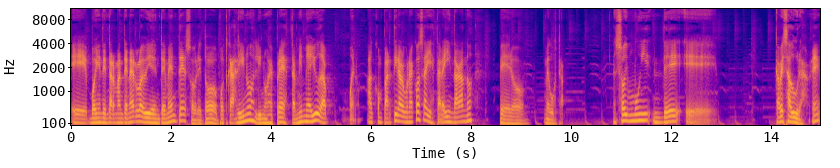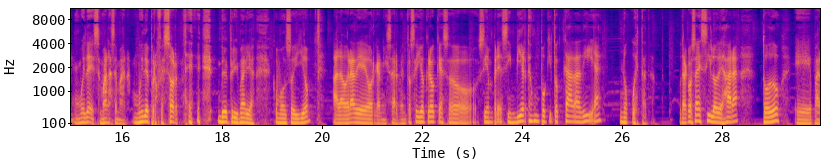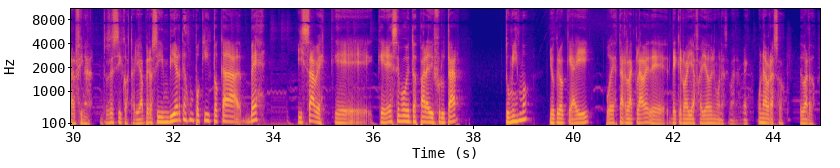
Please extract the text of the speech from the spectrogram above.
Eh, voy a intentar mantenerlo, evidentemente, sobre todo Podcast Linux. Linux Express también me ayuda, bueno, a compartir alguna cosa y estar ahí indagando, pero me gusta. Soy muy de eh, cabeza dura, ¿eh? muy de semana a semana, muy de profesor de, primaria, como soy yo a la hora de organizarme. Entonces yo creo que eso siempre, si inviertes un poquito cada día, no cuesta tanto. Otra cosa es si lo dejara todo eh, para el final. Entonces sí costaría. Pero si inviertes un poquito cada vez y sabes que, que ese momento es para disfrutar tú mismo, yo creo que ahí puede estar la clave de, que no haya fallado ninguna semana. un abrazo, Eduardo.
